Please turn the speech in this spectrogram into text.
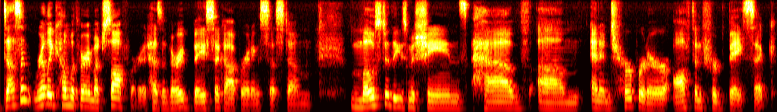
doesn't really come with very much software. It has a very basic operating system. Most of these machines have um, an interpreter, often for BASIC.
